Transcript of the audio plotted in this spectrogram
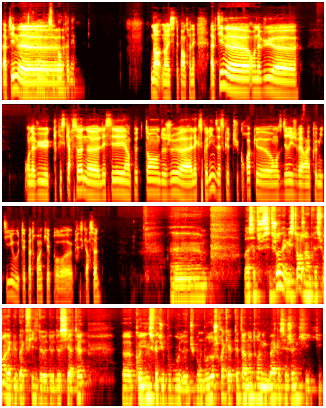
Aptine. Non, non, il s'était pas entraîné. Aptine, on a vu on a vu Chris Carson euh, laisser un peu de temps de jeu à Alex Collins. Est-ce que tu crois qu'on se dirige vers un committee ou tu n'es pas trop inquiet pour euh, Chris Carson? Euh, bah, C'est toujours la même histoire, j'ai l'impression, avec le backfield de, Seattle. Collins fait du, du, bon boulot. Je crois qu'il y a peut-être un autre running back assez jeune qui,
